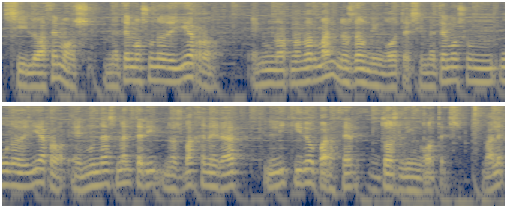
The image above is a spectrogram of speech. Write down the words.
si lo hacemos, metemos uno de hierro en un horno normal, nos da un lingote. Si metemos un, uno de hierro en una smeltery, nos va a generar líquido para hacer dos lingotes, ¿vale?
